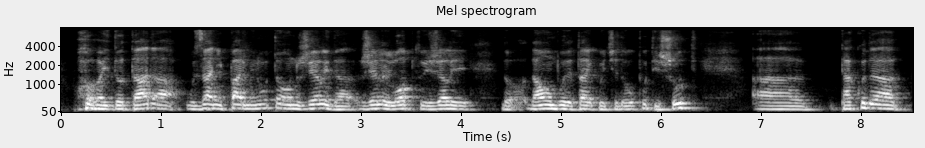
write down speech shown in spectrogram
ovaj, do tada u zadnjih par minuta on želi da želi loptu i želi da, da on bude taj koji će da uputi šut. A, tako da,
